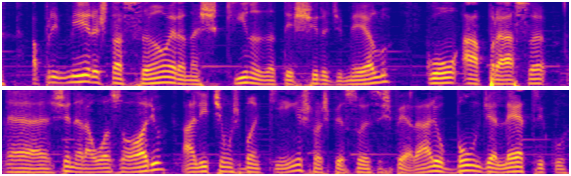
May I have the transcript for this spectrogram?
A primeira estação era na esquina da Teixeira de Melo, com a Praça é, General Osório. Ali tinha uns banquinhos para as pessoas esperarem. O bonde elétrico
